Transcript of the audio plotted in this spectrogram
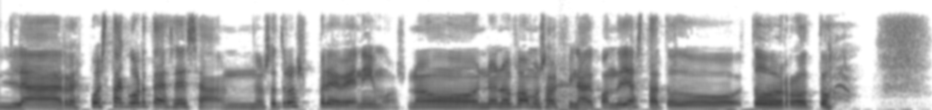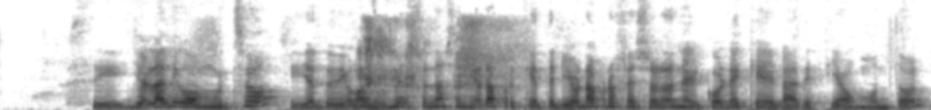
la respuesta corta es esa. Nosotros prevenimos, no, no nos vamos al final cuando ya está todo, todo roto. Sí, yo la digo mucho y ya te digo, a mí me suena señora porque tenía una profesora en el cole que la decía un montón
